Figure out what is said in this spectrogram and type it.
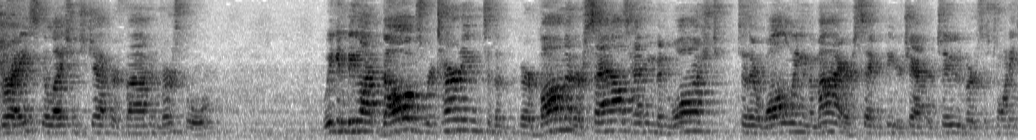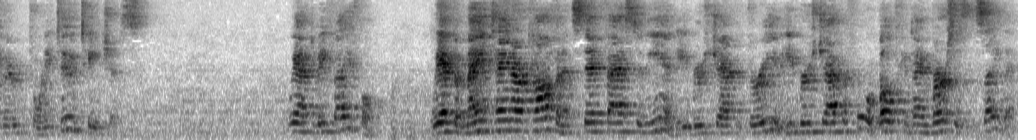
grace, Galatians chapter 5 and verse 4. We can be like dogs returning to the, their vomit or sows having been washed to their wallowing in the mire. 2 Peter chapter 2 verses 20 through 22 teaches. We have to be faithful. We have to maintain our confidence steadfast to the end. Hebrews chapter 3 and Hebrews chapter 4 both contain verses that say that.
